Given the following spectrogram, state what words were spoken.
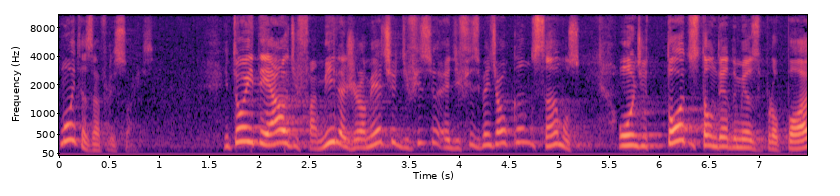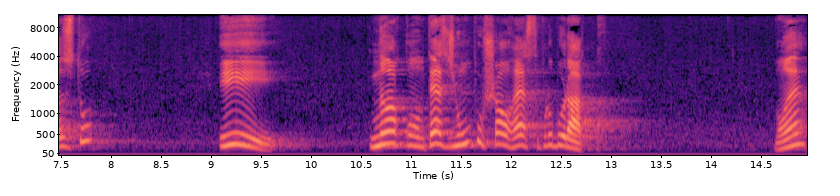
muitas aflições. Então, o ideal de família, geralmente, é, difícil, é dificilmente alcançamos, onde todos estão dentro do mesmo propósito e não acontece de um puxar o resto para o buraco. Não é?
